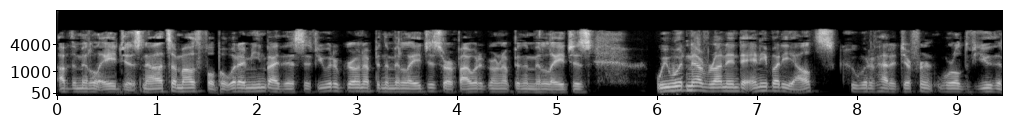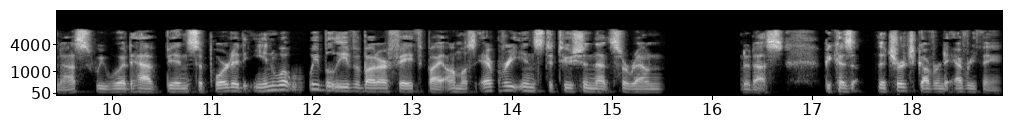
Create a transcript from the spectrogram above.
of the Middle Ages. Now that's a mouthful, but what I mean by this, if you would have grown up in the Middle Ages, or if I would have grown up in the Middle Ages, we wouldn't have run into anybody else who would have had a different worldview than us. We would have been supported in what we believe about our faith by almost every institution that surrounded us, because the church governed everything.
